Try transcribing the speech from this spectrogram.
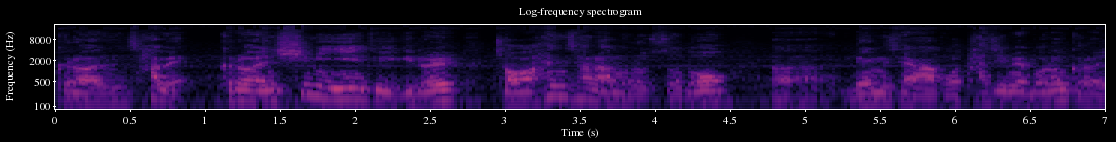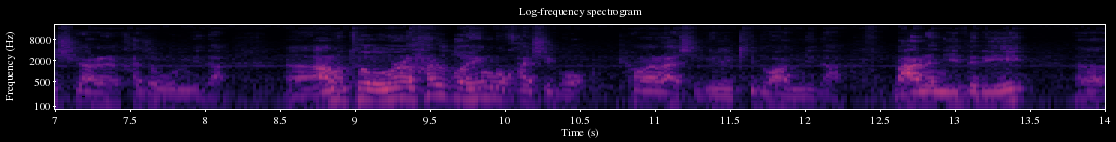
그런 사회, 그런 시민이 되기를 저 한 사람으로서도 어, 맹세하고 다짐해보는 그런 시간을 가져봅니다. 어, 아무튼 오늘 하루도 행복하시고 평안하시길 기도합니다. 많은 이들이 어,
